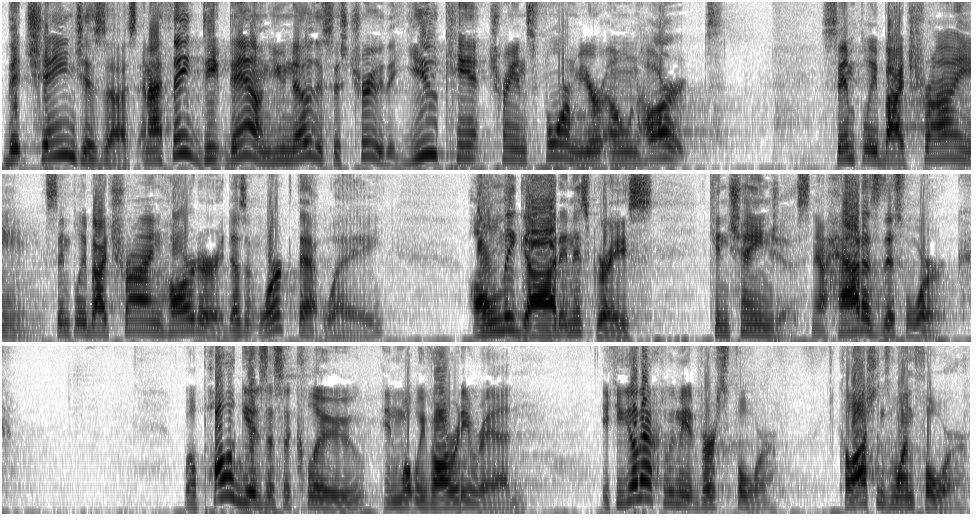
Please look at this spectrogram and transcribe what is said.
that changes us. And I think deep down you know this is true that you can't transform your own heart simply by trying, simply by trying harder. It doesn't work that way. Only God in His grace can change us. Now, how does this work? Well, Paul gives us a clue in what we've already read. If you go back with me at verse 4, Colossians 1 4,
